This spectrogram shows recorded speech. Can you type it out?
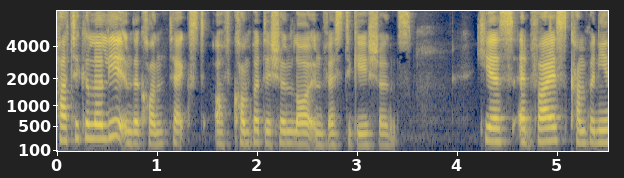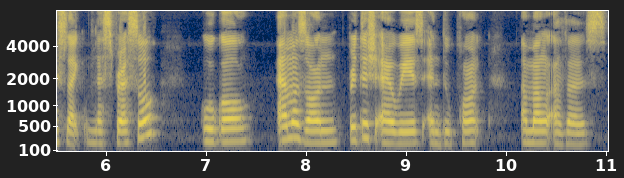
particularly in the context of competition law investigations. He has advised companies like Nespresso, Google, Amazon, British Airways, and DuPont, among others.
